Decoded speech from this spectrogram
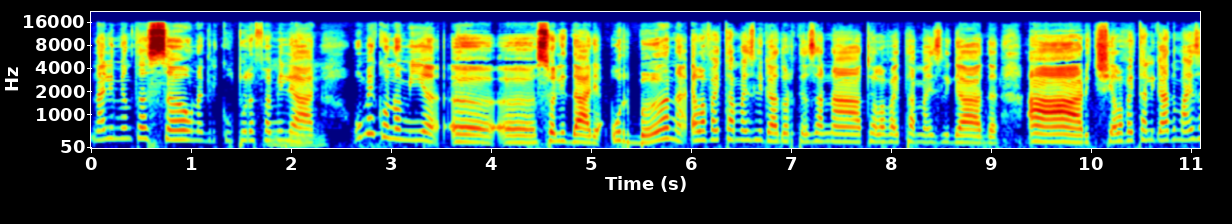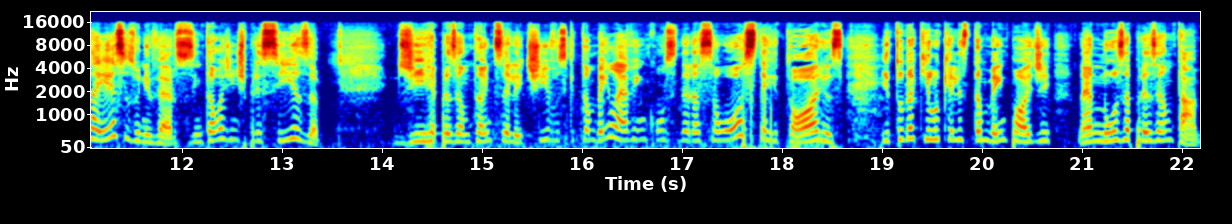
na alimentação, na agricultura familiar. Uhum. Uma economia uh, uh, solidária urbana, ela vai estar tá mais ligada ao artesanato, ela vai estar tá mais ligada à arte, ela vai estar tá ligada mais a esses universos. Então a gente precisa de representantes eletivos que também levem em consideração os territórios e tudo aquilo que eles também pode né, nos apresentar.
